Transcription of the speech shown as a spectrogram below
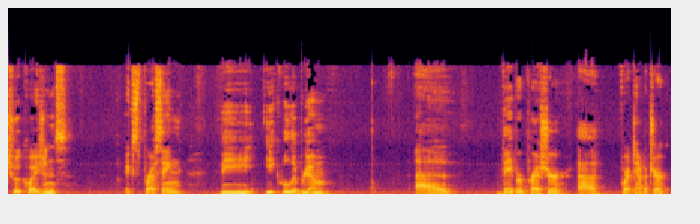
two equations expressing the equilibrium uh, vapor pressure uh, for a temperature,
